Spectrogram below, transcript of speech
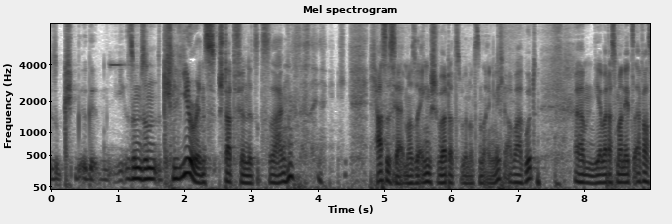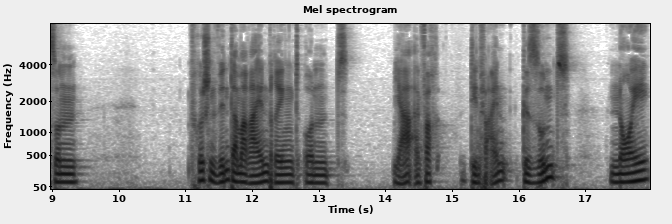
so, so ein Clearance stattfindet, sozusagen. Ich hasse es ja immer, so englische Wörter zu benutzen eigentlich, aber gut. Ähm, ja, aber dass man jetzt einfach so einen frischen Wind da mal reinbringt und ja, einfach den Verein gesund neu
